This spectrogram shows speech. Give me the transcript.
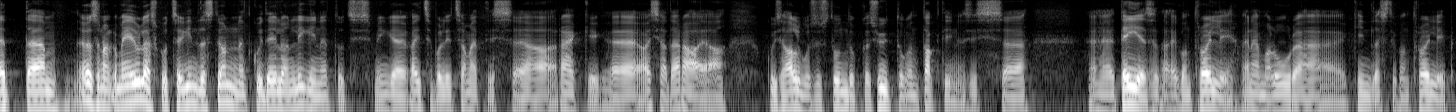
Et äh, ühesõnaga meie üleskutse kindlasti on, et kui teil on liginetud, siis minge Kaitsepolitseiametisse ja rääkige asjad ära ja kui see alguses tundub ka süütu kontaktina, siis äh, teie seda ei kontrolli, Venemaa luure kindlasti kontrollib.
